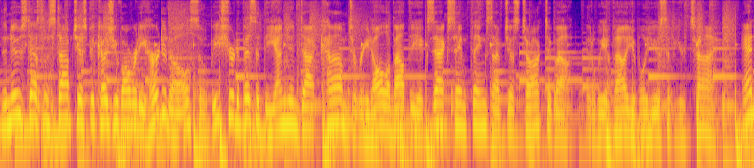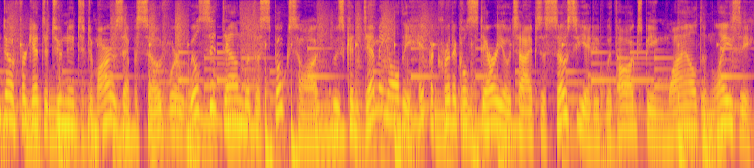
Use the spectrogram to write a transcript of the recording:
The news doesn't stop just because you've already heard it all, so be sure to visit theonion.com to read all about the exact same things I've just talked about. It'll be a valuable use of your time. And don't forget to tune in to tomorrow's episode where we'll sit down with a spokeshog who's condemning all the hypocritical stereotypes associated with hogs being wild and lazy.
